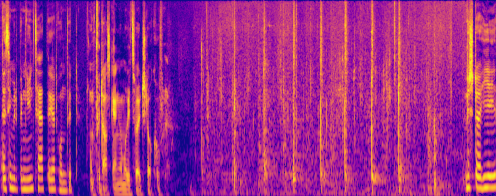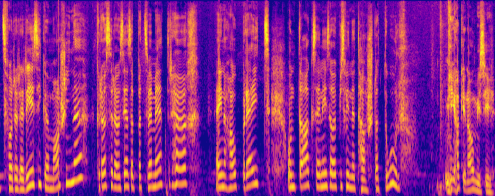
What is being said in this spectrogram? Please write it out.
Da sind wir beim 19. Jahrhundert. Und für das gehen wir in den zweiten Stock auf. Wir stehen hier jetzt vor einer riesigen Maschine, grösser als ich, also etwa zwei Meter hoch, eineinhalb breit. Und da sehe ich so etwas wie eine Tastatur. Ja, genau. Wir sind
